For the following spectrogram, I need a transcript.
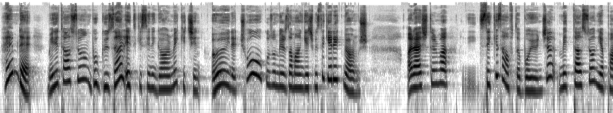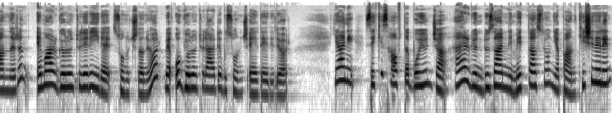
Hem de meditasyonun bu güzel etkisini görmek için öyle çok uzun bir zaman geçmesi gerekmiyormuş. Araştırma 8 hafta boyunca meditasyon yapanların MR görüntüleriyle sonuçlanıyor ve o görüntülerde bu sonuç elde ediliyor. Yani 8 hafta boyunca her gün düzenli meditasyon yapan kişilerin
